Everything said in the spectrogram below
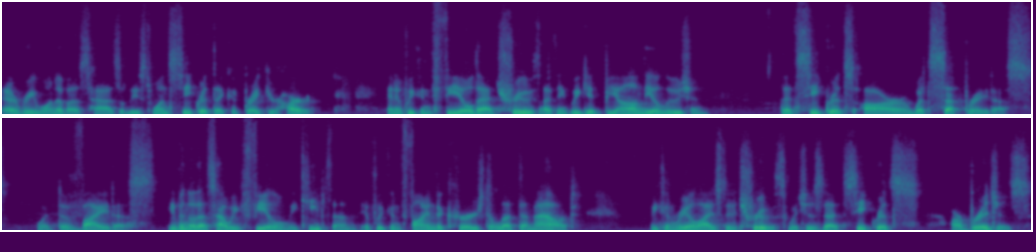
every one of us has at least one secret that could break your heart. And if we can feel that truth, I think we get beyond the illusion that secrets are what separate us, what divide us. Even though that's how we feel when we keep them, if we can find the courage to let them out, we can realize the truth, which is that secrets are bridges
